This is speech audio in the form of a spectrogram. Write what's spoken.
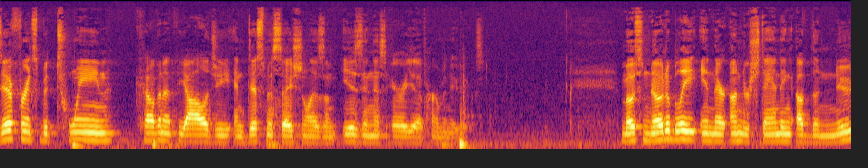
difference between covenant theology and dispensationalism is in this area of hermeneutics. Most notably in their understanding of the New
